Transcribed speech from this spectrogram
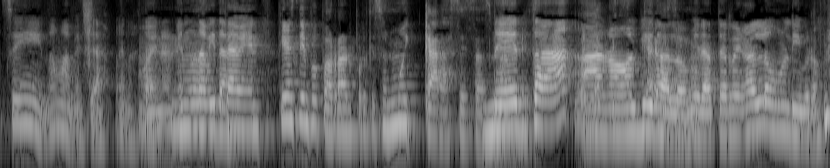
Sí, no mames, ya. Bueno, Bueno, en modo, Navidad. Está bien. Tienes tiempo para ahorrar porque son muy caras esas. Neta. madres. Ah, no, Látex, olvídalo. carísimo. Mira, te regalo un libro.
